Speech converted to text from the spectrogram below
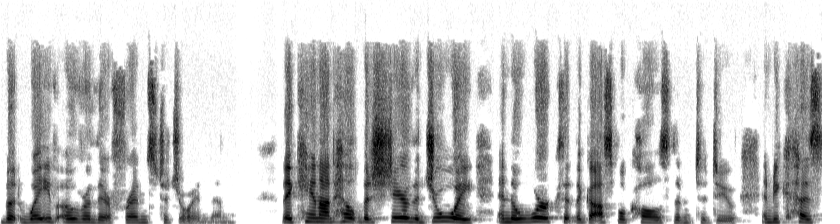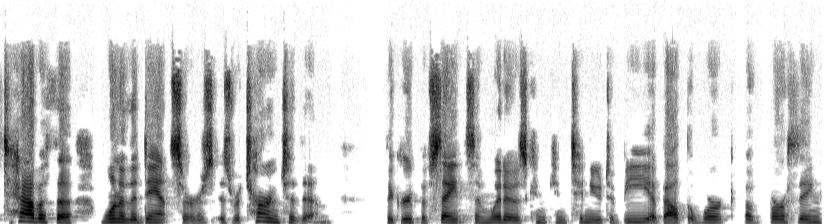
but wave over their friends to join them. They cannot help but share the joy and the work that the gospel calls them to do. And because Tabitha, one of the dancers, is returned to them, the group of saints and widows can continue to be about the work of birthing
